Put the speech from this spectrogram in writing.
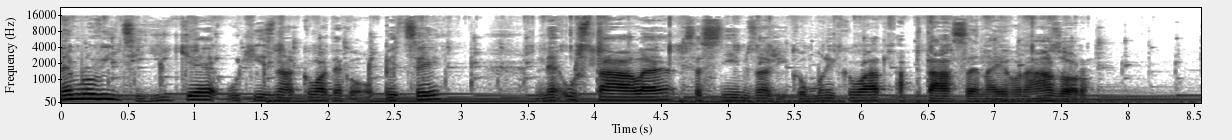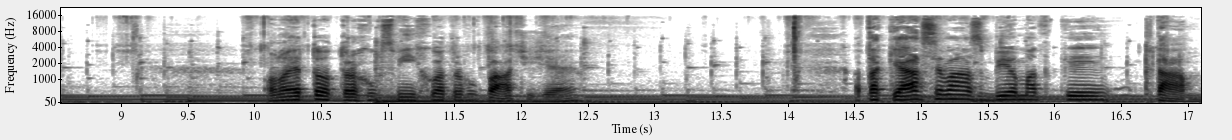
Nemluvící dítě učí znakovat jako opici, neustále se s ním snaží komunikovat a ptá se na jeho názor. Ono je to trochu k smíchu a trochu pláči, že? A tak já se vás, biomatky, ptám.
